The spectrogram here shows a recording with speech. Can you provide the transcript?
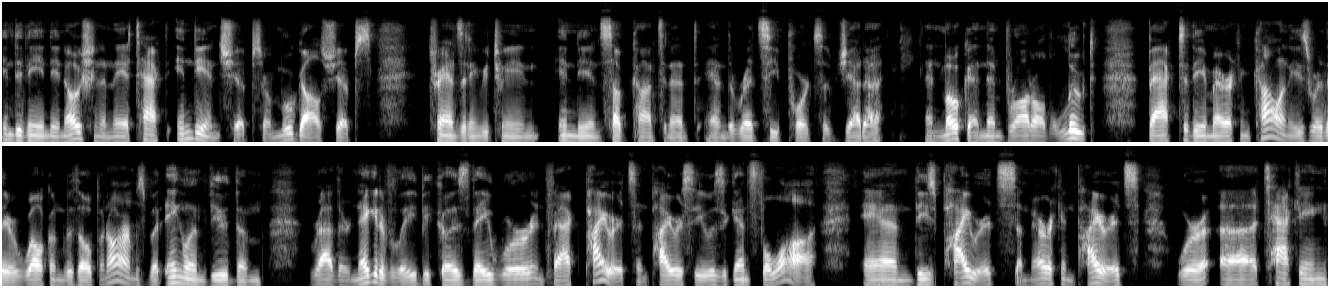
into the Indian Ocean and they attacked Indian ships or Mughal ships transiting between Indian subcontinent and the Red Sea ports of Jeddah and Mocha, and then brought all the loot back to the American colonies where they were welcomed with open arms. But England viewed them rather negatively because they were, in fact, pirates, and piracy was against the law. And these pirates, American pirates, were uh, attacking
